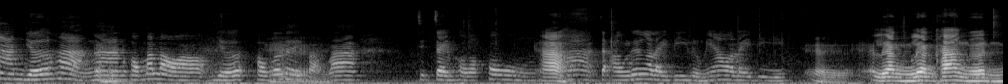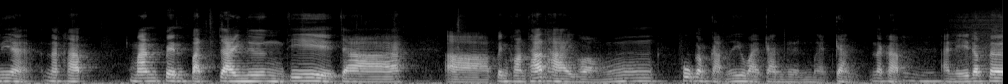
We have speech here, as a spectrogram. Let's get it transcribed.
งานเยอะค่ะ งานเขามารอเยอะเขาก็เลยแบบว่า จิตใจพวักพะวงอะว่าจะเอาเรื่องอะไรดีหรือไม่เอาอะไรดีเออเรื่องเรื่องค่าเงินเนี่ยนะครับ มันเป็นปัจจัยหนึ่งที่จะอ่าเป็นความท้าทายของผู้กำกับนโยบายการเงินเหมือนกันนะครับอืมอันนี้ดร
